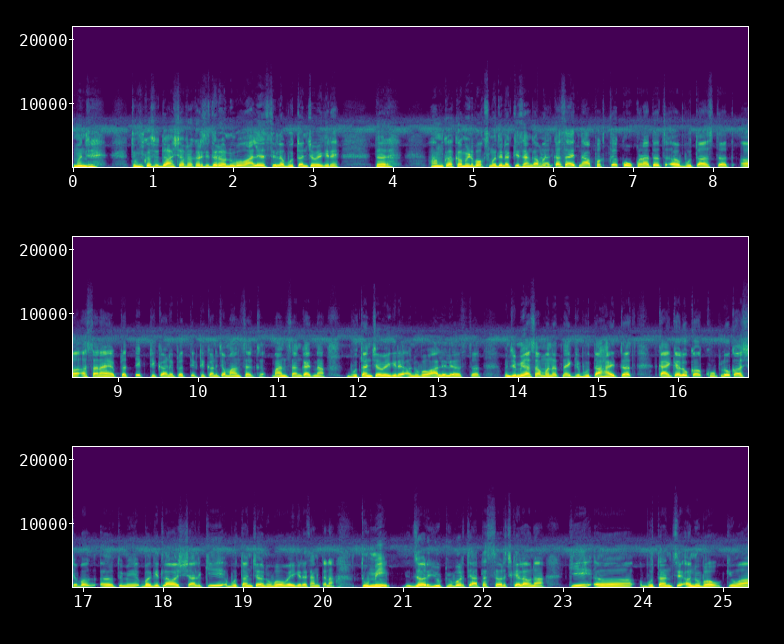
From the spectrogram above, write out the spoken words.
म्हणजे तुमका सुद्धा अशा प्रकारचे जर अनुभव आले असतील ना भूतांचे वगैरे तर आमका कमेंट बॉक्समध्ये नक्की सांगा. म्हणजे कसं आहेत ना फक्त कोकणातच भूतं असतात असं नाही. आहे प्रत्येक ठिकाणी प्रत्येक ठिकाणच्या माणसा माणसांक आहेत ना भूतांचे वगैरे अनुभव आलेले असतात. म्हणजे मी असं म्हणत नाही की भूता आहेतच. काय काय लोक खूप लोक असे बघ तुम्ही बघितलं असाल की भूतांचे अनुभव वगैरे सांगताना. तुम्ही जर यूट्यूबवरती आता सर्च केला ना की भूतांचे अनुभव किंवा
